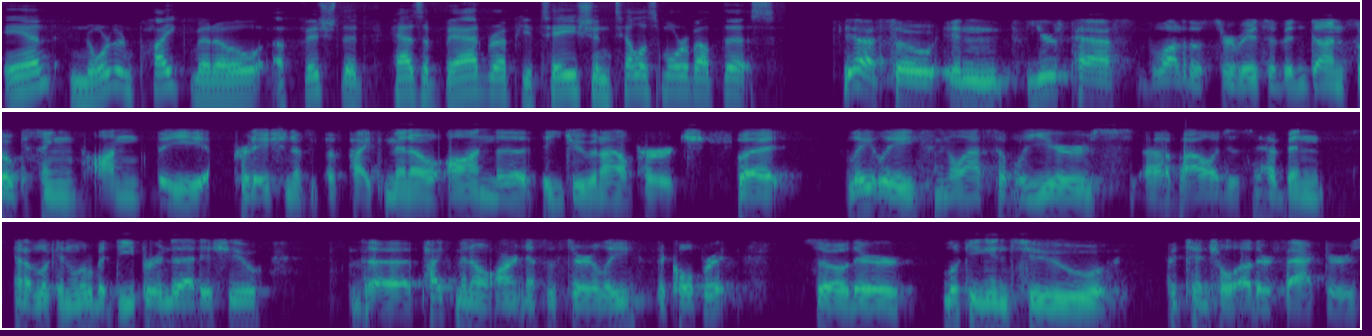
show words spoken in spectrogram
and northern pike minnow, a fish that has a bad reputation. Tell us more about this. Yeah, so in years past, a lot of those surveys have been done focusing on the predation of, of pike minnow on the, the juvenile perch. But lately, in the last couple of years, uh, biologists have been kind of looking a little bit deeper into that issue. The pike minnow aren't necessarily the culprit, so they're looking into potential other factors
